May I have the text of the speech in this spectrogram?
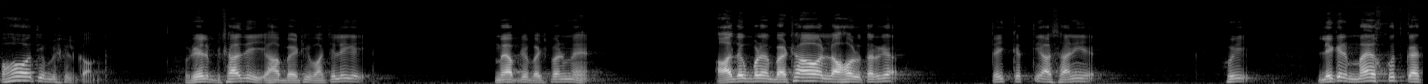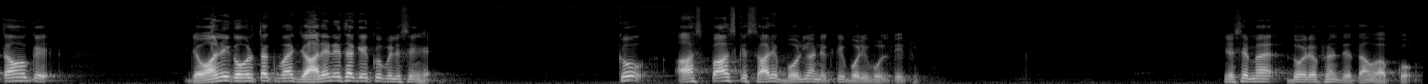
بہت ہی مشکل کام تھا۔ ریل بچھا دی، یہاں بیٹھی، وہاں چلی گئی۔ میں اپنے بچپن میں آدم بڑے میں بیٹھا اور لاہور اتر گیا۔ تو یہ کتنی آسانی ہے۔ ہوئی۔ لیکن میں خود کہتا ہوں کہ جوانی کی عمر تک میں جانے نہیں تھا کہ کوئی بلیسنگ ہے۔ کیوں؟ آس پاس کے سارے بولیاں نگیٹو بولی بولتی تھیں۔ جیسے میں دو ریفرنس دیتا ہوں آپ کو۔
